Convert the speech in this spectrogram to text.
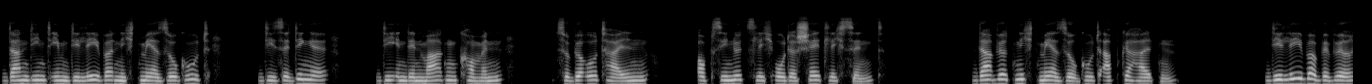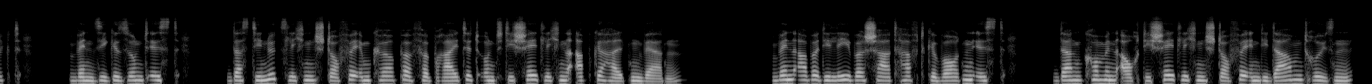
dann dient ihm die Leber nicht mehr so gut, diese Dinge, die in den Magen kommen, zu beurteilen, ob sie nützlich oder schädlich sind. Da wird nicht mehr so gut abgehalten. Die Leber bewirkt, wenn sie gesund ist, dass die nützlichen Stoffe im Körper verbreitet und die schädlichen abgehalten werden. Wenn aber die Leber schadhaft geworden ist, dann kommen auch die schädlichen Stoffe in die Darmdrüsen,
